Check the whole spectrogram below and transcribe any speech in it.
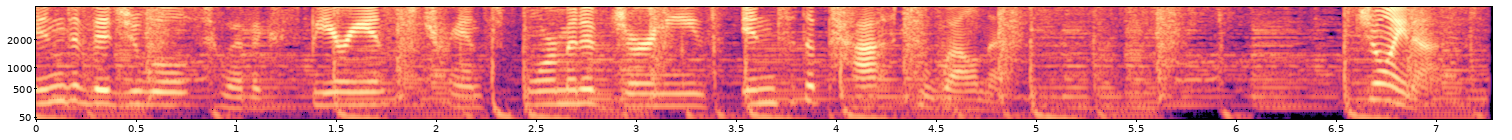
individuals who have experienced transformative journeys into the path to wellness. Join us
